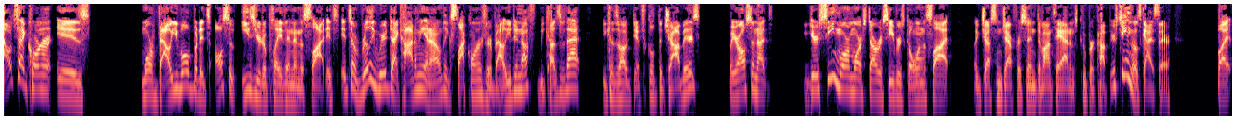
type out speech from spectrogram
outside corner is more valuable, but it's also easier to play than in the slot. It's it's a really weird dichotomy, and I don't think slot corners are valued enough because of that because of how difficult the job is. But you're also not, you're seeing more and more star receivers go in the slot, like Justin Jefferson, Davante Adams, Cooper Kupp. You're seeing those guys there. But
